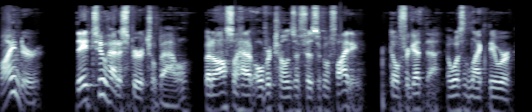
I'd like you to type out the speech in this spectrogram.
reminder, they too had a spiritual battle, but also had overtones of physical fighting. Don't forget that. It wasn't like they were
